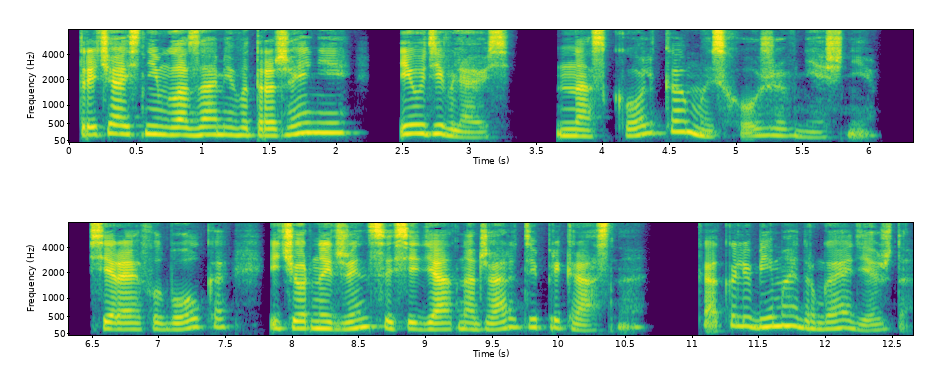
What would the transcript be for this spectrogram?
Встречаю с ним глазами в отражении и удивляюсь, насколько мы схожи внешне. Серая футболка и черные джинсы сидят на Джареде прекрасно, как и любимая другая одежда.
